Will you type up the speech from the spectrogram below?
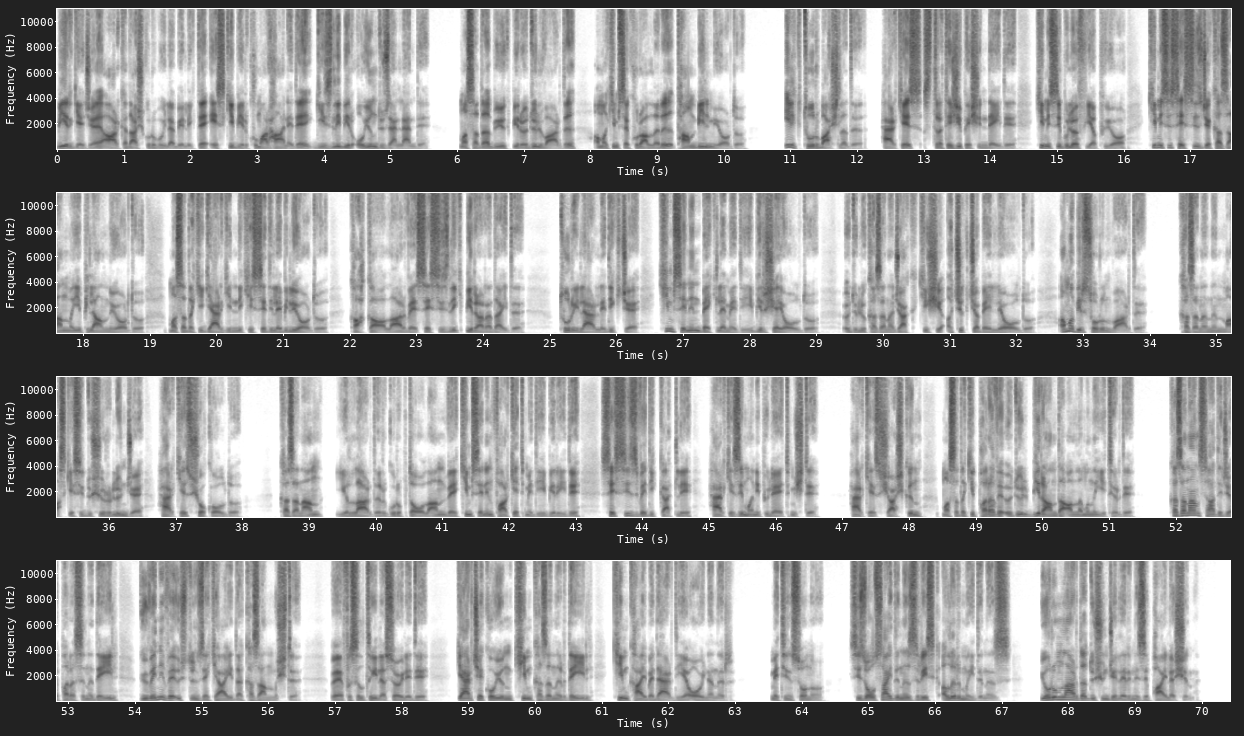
Bir gece arkadaş grubuyla birlikte eski bir kumarhanede gizli bir oyun düzenlendi. Masada büyük bir ödül vardı ama kimse kuralları tam bilmiyordu. İlk tur başladı. Herkes strateji peşindeydi. Kimisi blöf yapıyor, kimisi sessizce kazanmayı planlıyordu. Masadaki gerginlik hissedilebiliyordu. Kahkahalar ve sessizlik bir aradaydı. Tur ilerledikçe kimsenin beklemediği bir şey oldu. Ödülü kazanacak kişi açıkça belli oldu. Ama bir sorun vardı. Kazananın maskesi düşürülünce herkes şok oldu. Kazanan, yıllardır grupta olan ve kimsenin fark etmediği biriydi. Sessiz ve dikkatli, herkesi manipüle etmişti. Herkes şaşkın, masadaki para ve ödül bir anda anlamını yitirdi. Kazanan sadece parasını değil, güveni ve üstün zekayı da kazanmıştı. Ve fısıltıyla söyledi, gerçek oyun kim kazanır değil, kim kaybeder diye oynanır. Metin sonu, siz olsaydınız risk alır mıydınız? Yorumlarda düşüncelerinizi paylaşın.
